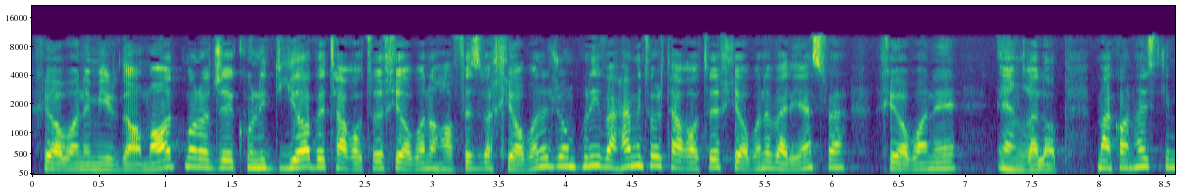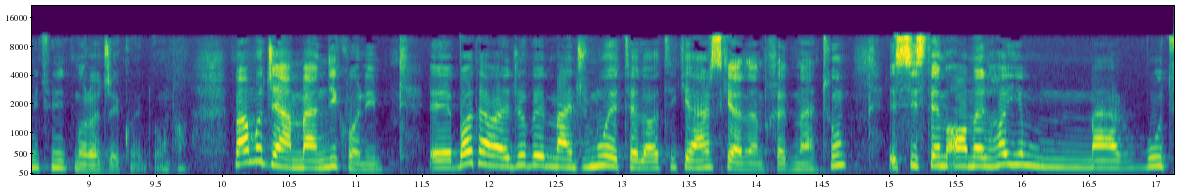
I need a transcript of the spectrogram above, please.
خیابان میرداماد مراجعه کنید یا به تقاطع خیابان حافظ و خیابان جمهوری و همینطور تقاطع خیابان ولیعصر و خیابان انقلاب. مکان هایی که می‌تونید مراجعه کنید به اونها. و اما جمع‌بندی کنیم. با توجه به مجموع اطلاعاتی که عرض کردم خدمتتون سیستم عامل های مربوط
